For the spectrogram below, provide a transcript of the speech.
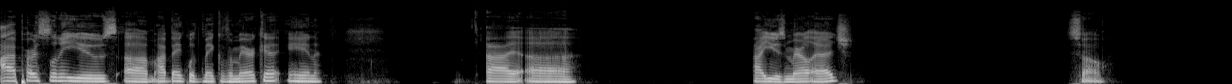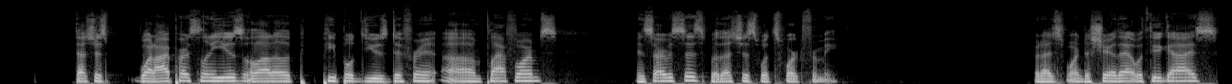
I personally use um, I bank with Bank of America, and I uh, I use Merrill Edge. So that's just what I personally use. A lot of people use different um, platforms and services, but that's just what's worked for me. But I just wanted to share that with you guys.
